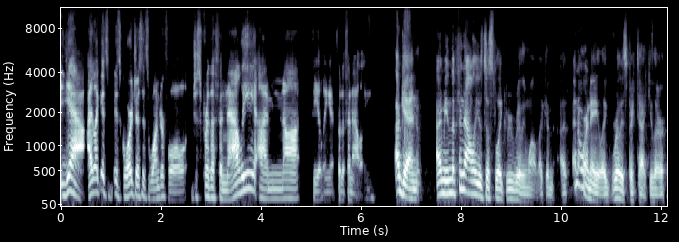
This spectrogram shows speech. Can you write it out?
Yeah, I like it's it's gorgeous, it's wonderful. Just for the finale, I'm not feeling it for the finale. Again, I mean the finale is just like we really want like an a- an ornate, like really spectacular,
